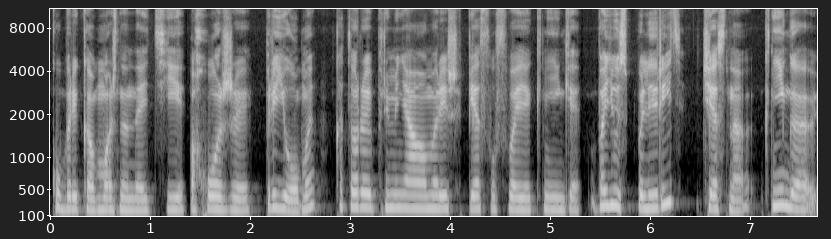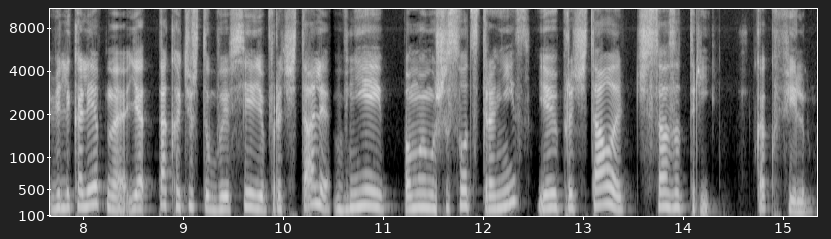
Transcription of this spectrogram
Кубрика можно найти похожие приемы, которые применяла Мариша Песл в своей книге. Боюсь полирить, честно, книга великолепная. Я так хочу, чтобы все ее прочитали. В ней, по-моему, 600 страниц. Я ее прочитала часа за три как фильм.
